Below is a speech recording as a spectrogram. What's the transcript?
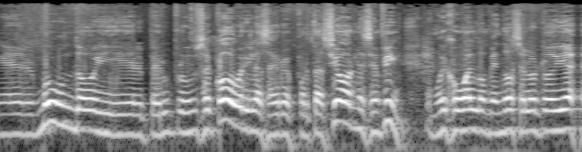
el mundo y el Perú produce cobre y las agroexportaciones, en fin, como dijo Waldo Mendoza el otro día,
